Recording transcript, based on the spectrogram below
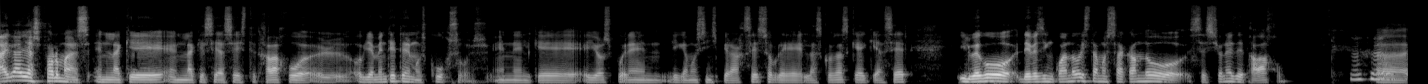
hay varias formas en la, que, en la que se hace este trabajo. Obviamente tenemos cursos en el que ellos pueden, digamos, inspirarse sobre las cosas que hay que hacer. Y luego, de vez en cuando, estamos sacando sesiones de trabajo. Ah,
